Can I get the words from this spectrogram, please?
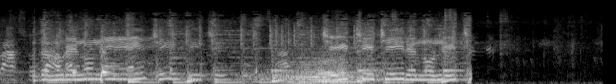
নুরে নুনি ছি ছি ছি ছি ছি রে নুনি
